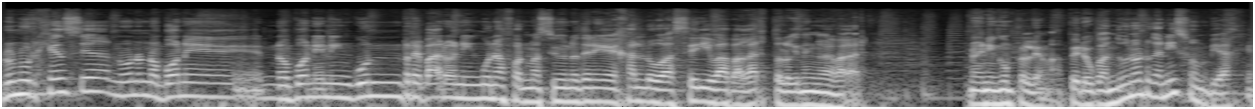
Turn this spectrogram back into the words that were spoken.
por una urgencia, uno no pone, no pone ningún reparo en ninguna forma. Si uno tiene que dejarlo hacer y va a pagar todo lo que tenga que pagar. No hay ningún problema. Pero cuando uno organiza un viaje,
